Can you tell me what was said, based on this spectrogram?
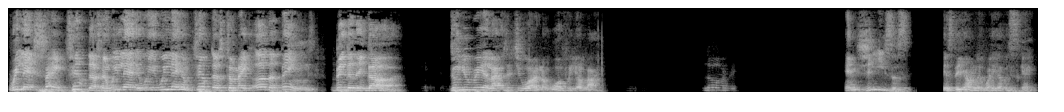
We let Satan tempt us and we let, we, we let him tempt us to make other things bigger than God. Do you realize that you are in the war for your life? Glory. And Jesus is the only way of escape.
